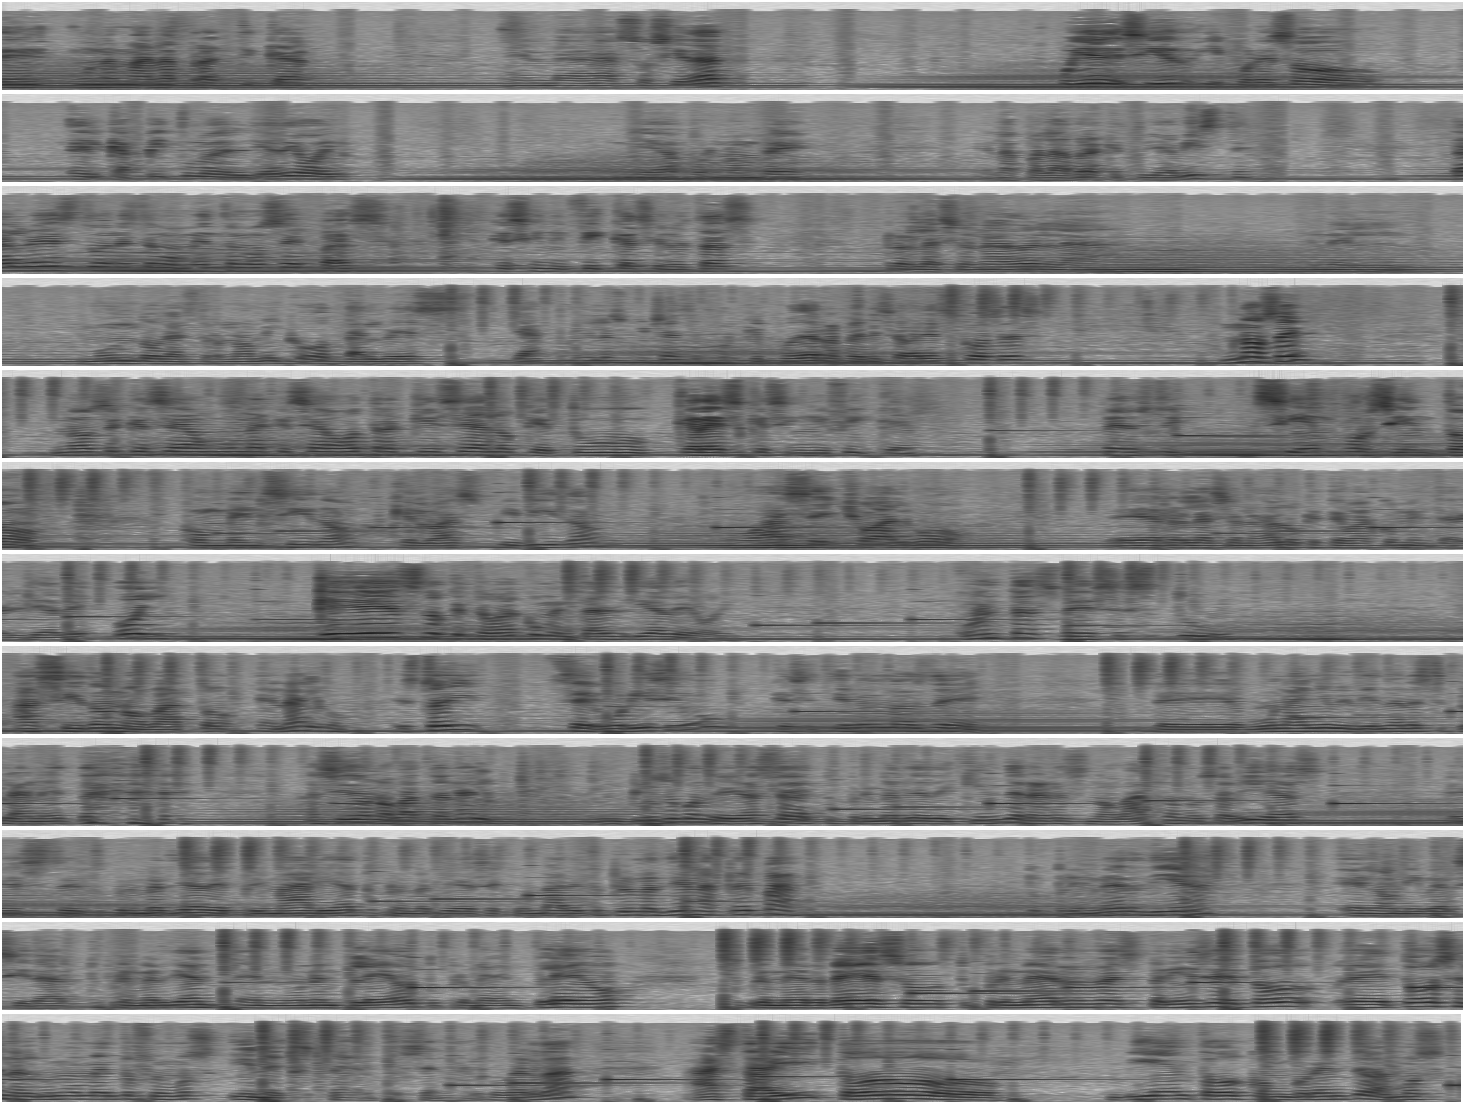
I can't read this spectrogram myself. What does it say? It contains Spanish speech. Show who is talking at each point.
Speaker 1: Una mala práctica en la sociedad. Voy a decir, y por eso el capítulo del día de hoy lleva por nombre la palabra que tú ya viste. Tal vez tú en este momento no sepas qué significa si no estás relacionado en, la, en el mundo gastronómico o tal vez ya por ahí lo escuchaste porque puede referirse a varias cosas. No sé, no sé que sea una, que sea otra, que sea lo que tú crees que signifique, pero estoy 100% convencido que lo has vivido o has hecho algo eh, relacionado a lo que te voy a comentar el día de hoy. ¿Qué es lo que te voy a comentar el día de hoy? ¿Cuántas veces tú has sido novato en algo? Estoy segurísimo que si tienes más de de un año viviendo en este planeta, has sido novato en algo. Incluso cuando llegaste a tu primer día de kinder eres novato, no sabías. Este, tu primer día de primaria, tu primer día de secundaria, tu primer día en la prepa, tu primer día en la universidad, tu primer día en, un empleo, tu primer empleo, tu primer beso, tu primer experiencia de todo. Eh, todos en algún momento fuimos inexpertos en algo, ¿verdad? Hasta ahí todo bien, todo congruente, vamos,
